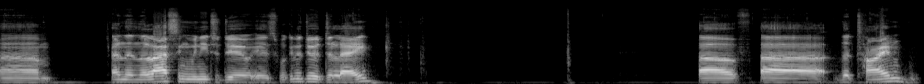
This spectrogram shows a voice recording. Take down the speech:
Um, and then the last thing we need to do is we're going to do a delay of uh, the time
